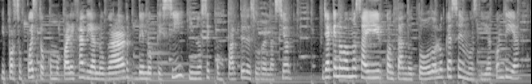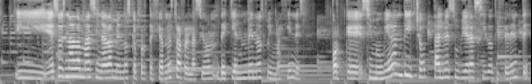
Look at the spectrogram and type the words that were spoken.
Y por supuesto, como pareja, dialogar de lo que sí y no se comparte de su relación, ya que no vamos a ir contando todo lo que hacemos día con día y eso es nada más y nada menos que proteger nuestra relación de quien menos lo imagines, porque si me hubieran dicho tal vez hubiera sido diferente,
